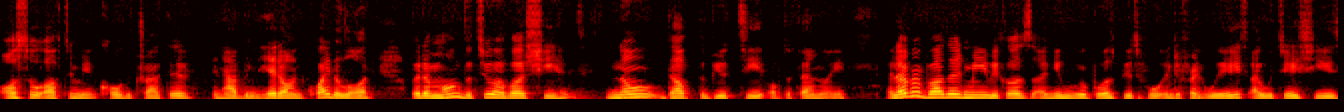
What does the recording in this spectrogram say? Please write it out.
also often been called attractive and have been hit on quite a lot, but among the two of us, she no doubt the beauty of the family. It never bothered me because I knew we were both beautiful in different ways. I would say she's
